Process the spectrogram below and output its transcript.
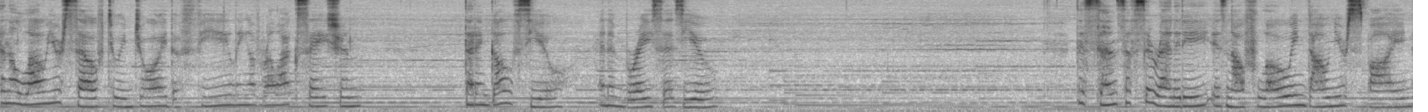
and allow yourself to enjoy the feeling of relaxation that engulfs you and embraces you. The sense of serenity is now flowing down your spine.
